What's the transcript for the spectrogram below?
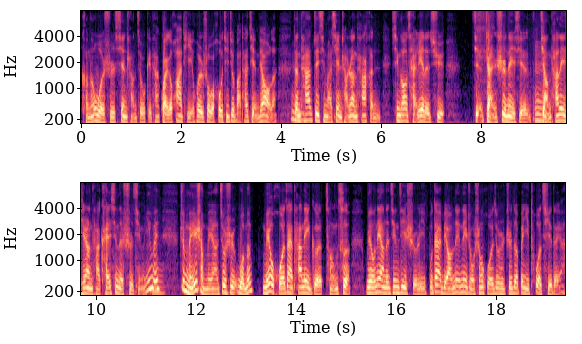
可能我是现场就给他拐个话题，或者说我后期就把它剪掉了。但他最起码现场让他很兴高采烈的去展展示那些讲他那些让他开心的事情，因为。这没什么呀，就是我们没有活在他那个层次，没有那样的经济实力，不代表那那种生活就是值得被你唾弃的呀，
